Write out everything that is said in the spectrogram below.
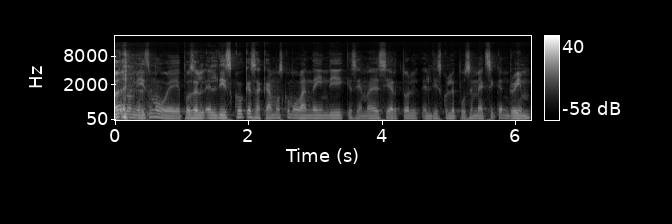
¿verdad? lo mismo, güey. Pues el, el disco que sacamos como banda indie, que se llama Desierto, el, el disco le puse Mexican Dream,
